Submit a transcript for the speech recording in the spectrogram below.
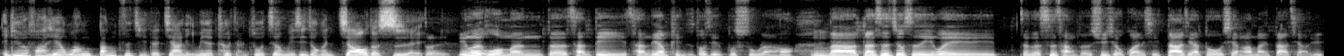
哎，你会发现，帮帮自己的家里面的特产做证明，是一种很骄傲的事，哎。对，因为我们的产地产量品质都是不输了哈，那但是就是因为这个市场的需求关系，大家都想要买大甲玉，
